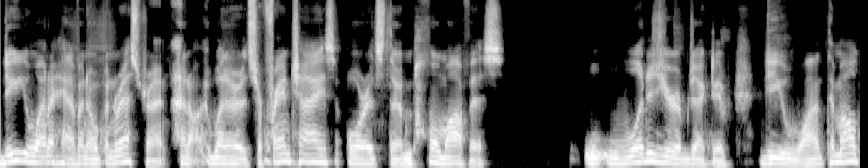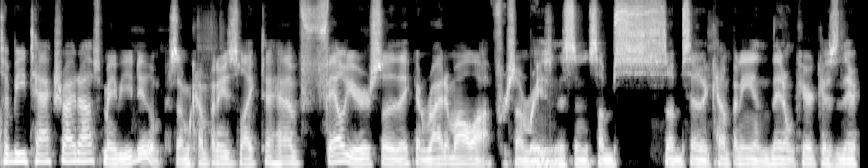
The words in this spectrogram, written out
do you want to have an open restaurant I don't, whether it's a franchise or it's the home office w- what is your objective? Do you want them all to be tax write-offs? Maybe you do. Some companies like to have failures so they can write them all off for some reason. It's in some subset of company and they don't care because they're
